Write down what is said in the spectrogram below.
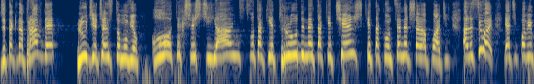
Że tak naprawdę ludzie często mówią: O, te chrześcijaństwo takie trudne, takie ciężkie, taką cenę trzeba płacić. Ale słuchaj, ja ci powiem,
